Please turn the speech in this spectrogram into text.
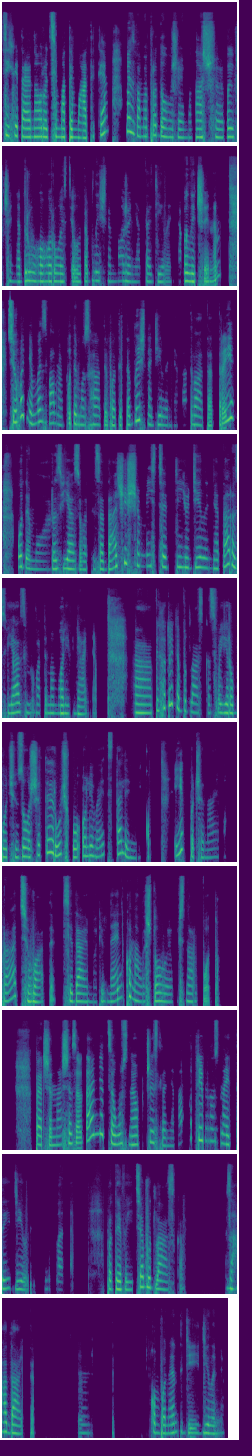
Всіх вітаю на уроці математики. Ми з вами продовжуємо наше вивчення другого розділу табличне множення та ділення величини. Сьогодні ми з вами будемо згадувати табличне ділення на 2 та 3, будемо розв'язувати задачі, що містять дію ділення, та розв'язуватимемо рівняння. Підготуйте, будь ласка, свої робочі зошити, ручку, олівець та лінійку. І починаємо працювати. Сідаємо рівненько, налаштовуємось на роботу. Перше наше завдання це усне обчислення. Нам потрібно знайти ділене. Подивіться, будь ласка, згадайте компоненти дії ділення.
